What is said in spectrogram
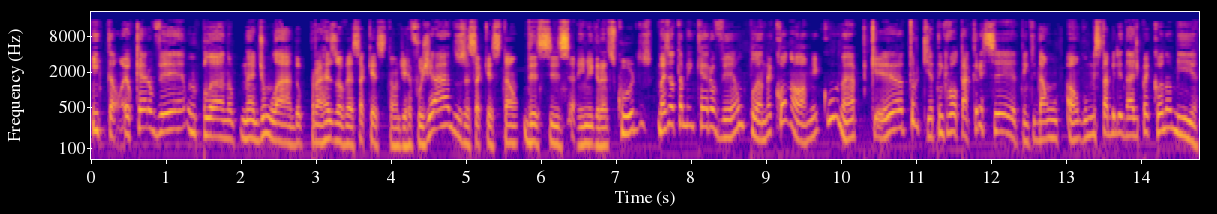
então eu quero ver um plano, né, de um lado, para resolver essa questão de refugiados, essa questão desses imigrantes curdos, mas eu também quero ver um plano econômico, né, porque a Turquia tem que voltar a crescer, tem que dar um, alguma estabilidade para a economia.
